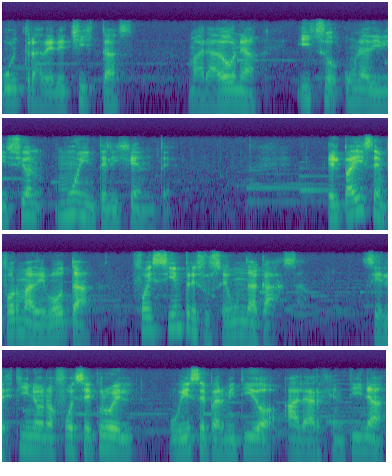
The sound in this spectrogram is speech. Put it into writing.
ultraderechistas, Maradona hizo una división muy inteligente. El país en forma de bota fue siempre su segunda casa. Si el destino no fuese cruel, hubiese permitido a la Argentina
